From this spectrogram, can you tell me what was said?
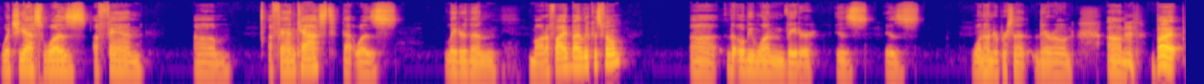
which yes was a fan, um, a fan cast that was later then modified by Lucasfilm, uh, the Obi Wan Vader is is one hundred percent their own. Um, Hmm. But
